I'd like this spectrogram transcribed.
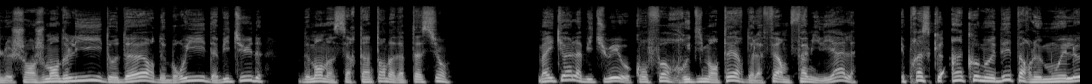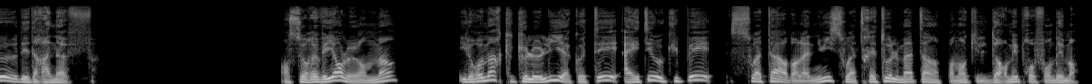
Le changement de lit, d'odeur, de bruit, d'habitude demande un certain temps d'adaptation. Michael, habitué au confort rudimentaire de la ferme familiale, est presque incommodé par le moelleux des draps neufs. En se réveillant le lendemain, il remarque que le lit à côté a été occupé soit tard dans la nuit, soit très tôt le matin, pendant qu'il dormait profondément.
